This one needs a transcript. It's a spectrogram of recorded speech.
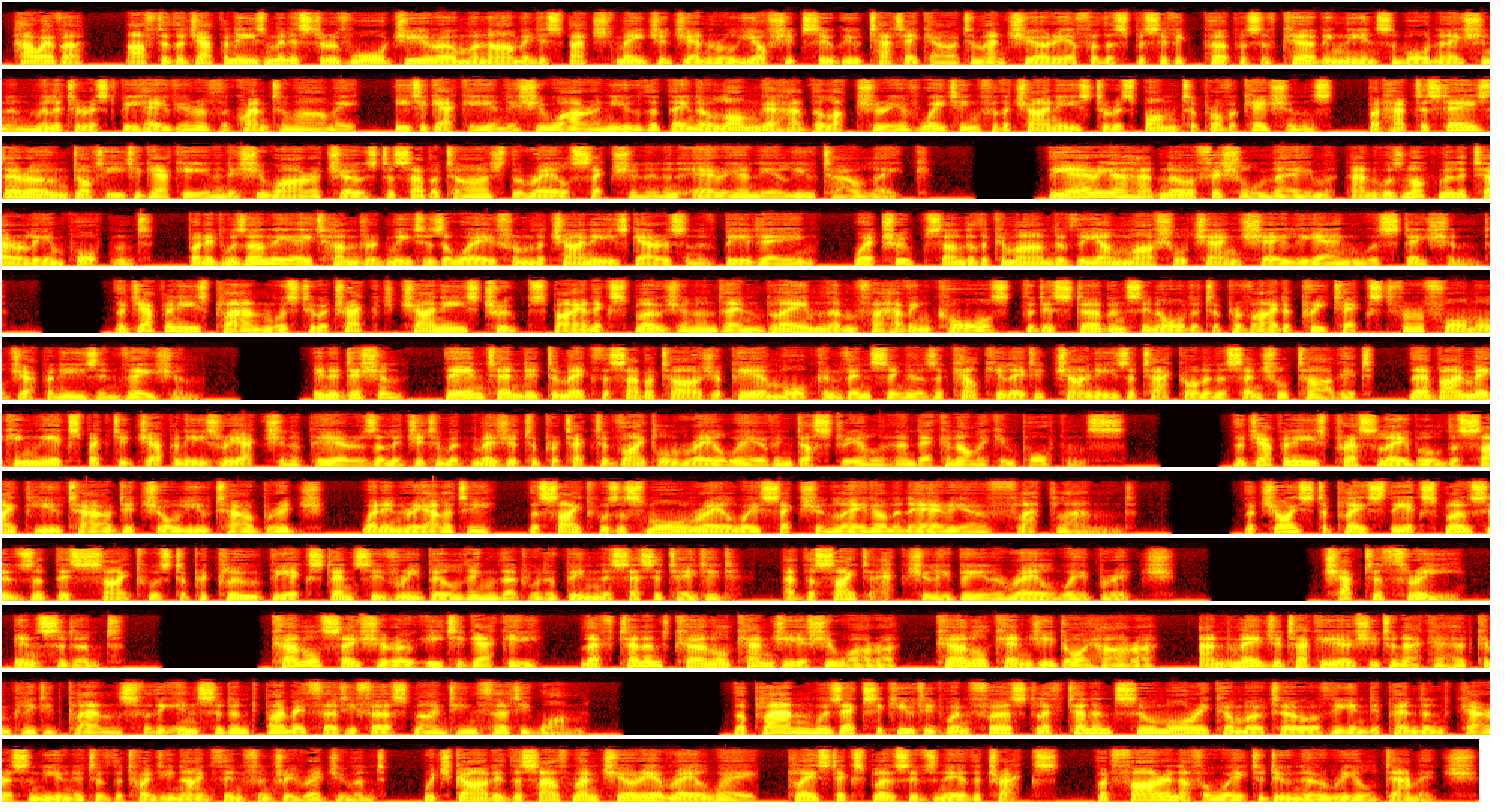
However, after the Japanese Minister of War Jiro Minami dispatched Major General Yoshitsugu Tatekawa to Manchuria for the specific purpose of curbing the insubordination and militarist behavior of the Kwantung Army, Itagaki and Ishiwara knew that they no longer had the luxury of waiting for the Chinese to respond to provocations, but had to stage their own. Itagaki and Ishiwara chose to sabotage the rail section in an area near Liutiao Lake. The area had no official name and was not militarily important, but it was only 800 meters away from the Chinese garrison of Beidaying, where troops under the command of the young Marshal Chang Hsueh Liang was stationed. The Japanese plan was to attract Chinese troops by an explosion and then blame them for having caused the disturbance in order to provide a pretext for a formal Japanese invasion. In addition, they intended to make the sabotage appear more convincing as a calculated Chinese attack on an essential target, thereby making the expected Japanese reaction appear as a legitimate measure to protect a vital railway of industrial and economic importance. The Japanese press labeled the site Liutiao Ditch or Liutiao Bridge, when in reality, the site was a small railway section laid on an area of flat land. The choice to place the explosives at this site was to preclude the extensive rebuilding that would have been necessitated, had the site actually been a railway bridge. Chapter 3 Incident Colonel Seishiro Itagaki, Lieutenant Colonel Kanji Ishiwara, Colonel Kenji Doihara, and Major Takayoshi Tanaka had completed plans for the incident by May 31, 1931. The plan was executed when 1st Lieutenant Suemori Komoto of the Independent Garrison Unit of the 29th Infantry Regiment, which guarded the South Manchuria Railway, placed explosives near the tracks, but far enough away to do no real damage.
